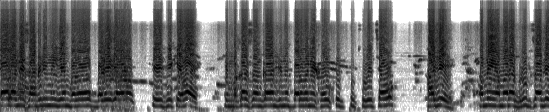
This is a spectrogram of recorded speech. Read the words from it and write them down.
તલ અને સાંકળીની જેમ ભળી જવાનો તે જે કહેવાય કે મકર સંક્રાંતિના પર્વને ખૂબ ખૂબ ખૂબ શુભેચ્છાઓ. આજે અમે અમારા ગ્રુપ સાથે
